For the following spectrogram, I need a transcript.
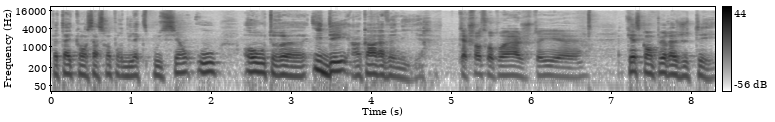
peut-être qu'on ça sera pour de l'exposition ou autre euh, idée encore à venir. Quelque chose qu'on pourrait ajouter. euh, Qu'est-ce qu'on peut rajouter?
